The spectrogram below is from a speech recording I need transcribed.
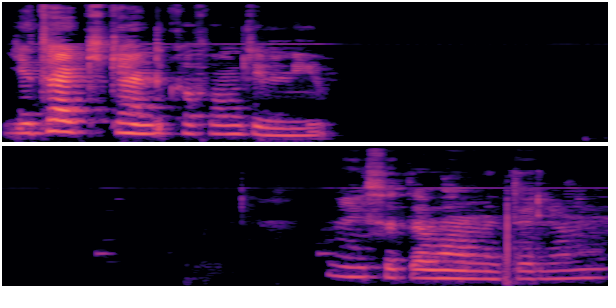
yeter ki kendi kafamı dinleyeyim. Neyse devam edelim.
